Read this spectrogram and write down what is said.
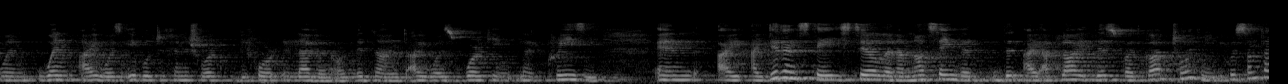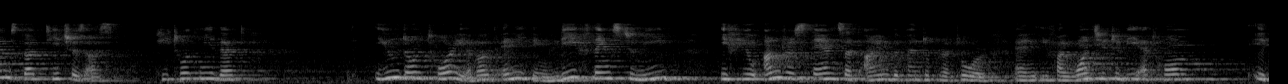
when when I was able to finish work before 11 or midnight. I was working like crazy. And I, I didn't stay still, and I'm not saying that, that I applied this, but God taught me because sometimes God teaches us. He taught me that you don't worry about anything. Leave things to me if you understand that I am the Pantocrator, and if I want you to be at home, it,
